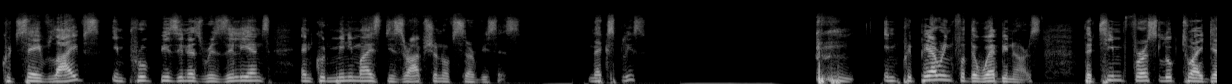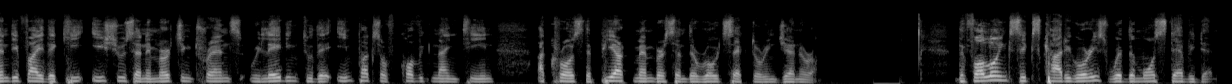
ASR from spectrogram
could save lives, improve business resilience, and could minimize disruption of services. Next, please. In preparing for the webinars, the team first looked to identify the key issues and emerging trends relating to the impacts of COVID-19 across the PIARC members and the road sector in general. The following six categories were the most evident.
